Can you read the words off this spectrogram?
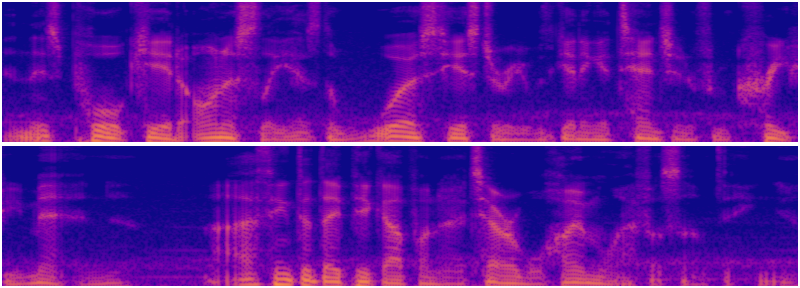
and this poor kid honestly has the worst history with getting attention from creepy men. I think that they pick up on her terrible home life or something.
